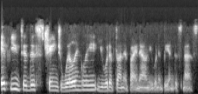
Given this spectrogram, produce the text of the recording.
if you did this change willingly you would have done it by now and you wouldn't be in this mess.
